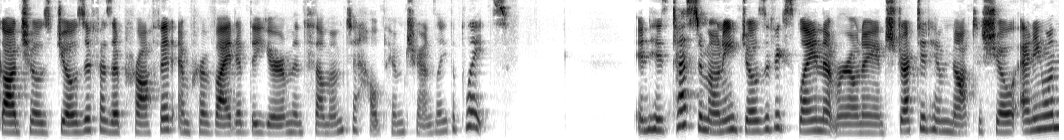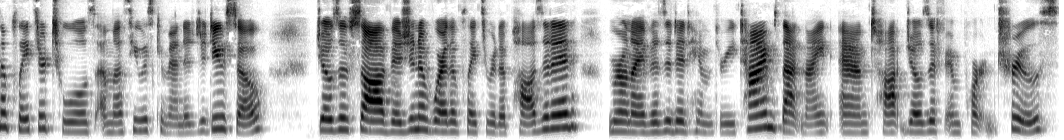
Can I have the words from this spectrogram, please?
God chose Joseph as a prophet and provided the Urim and Thummim to help him translate the plates. In his testimony, Joseph explained that Moroni instructed him not to show anyone the plates or tools unless he was commanded to do so. Joseph saw a vision of where the plates were deposited. Moroni visited him three times that night and taught Joseph important truths.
